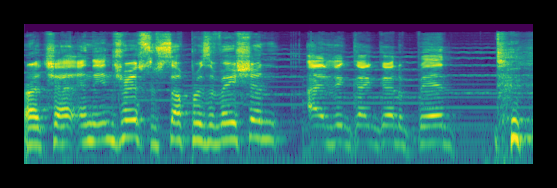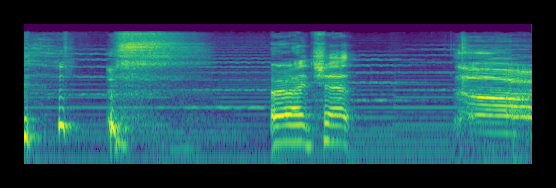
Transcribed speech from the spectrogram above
Alright, chat, in the interest of self preservation, I think I go to bed. Alright, chat. Ugh.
